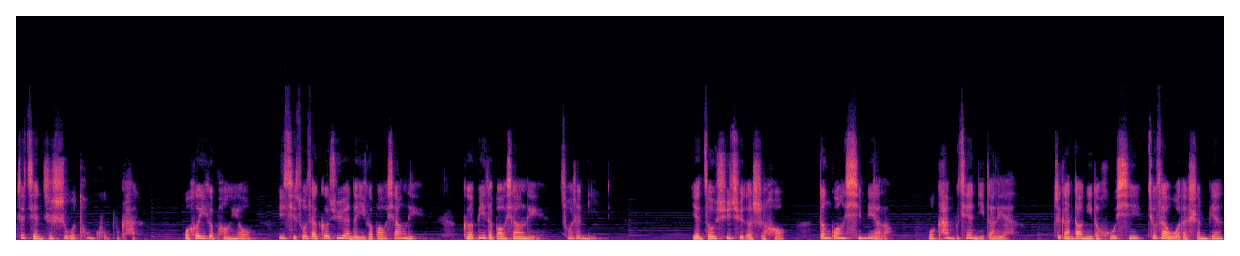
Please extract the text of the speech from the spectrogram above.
这简直使我痛苦不堪。我和一个朋友一起坐在歌剧院的一个包厢里，隔壁的包厢里坐着你。演奏序曲的时候，灯光熄灭了，我看不见你的脸，只感到你的呼吸就在我的身边，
